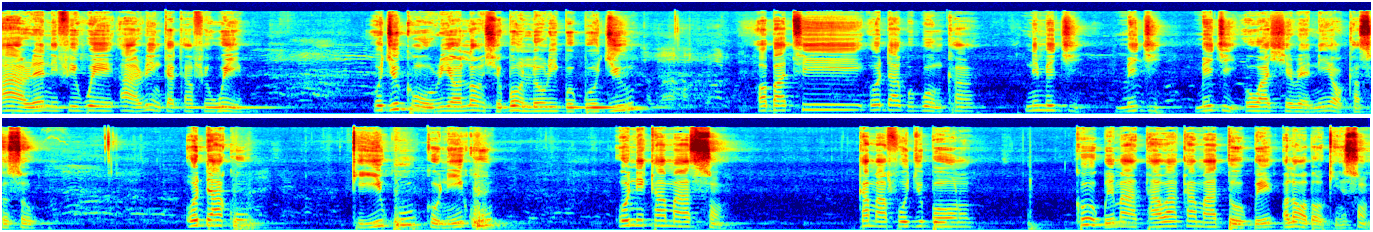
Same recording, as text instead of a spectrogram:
ààrẹ ni fi wé ààrí nǹkan kan fi wé ojú kan ò rí ọlọ́run ṣùgbọ́n òun ló rí gbogbo ojú ọba tí ó dá gbogbo nǹkan ní méjì méjì méjì ó wá ṣe rẹ̀ ní ọ̀kan ṣoṣo. Ó dákú kì í kú kò ní kú. Ó ní ká máa sùn ká máa fojú bo oorun kó ògbé máa ta wá ká máa tò ògbé ọlọ́wọ́n ọba kì í sùn.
